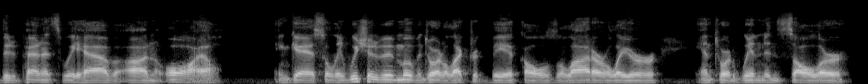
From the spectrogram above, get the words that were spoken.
dependence we have on oil and gasoline. We should have been moving toward electric vehicles a lot earlier and toward wind and solar,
